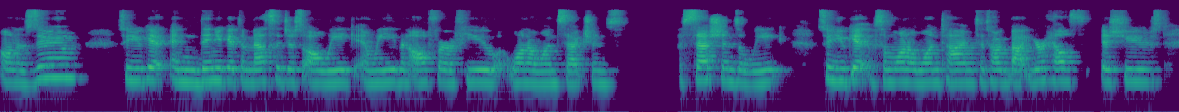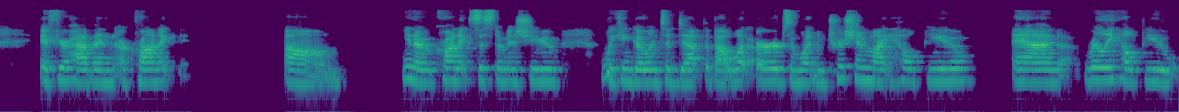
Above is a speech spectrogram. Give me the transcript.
on a Zoom. So you get, and then you get the messages all week. And we even offer a few one on one sections, sessions a week so you get some one-on-one time to talk about your health issues. If you're having a chronic, um, you know, chronic system issue, we can go into depth about what herbs and what nutrition might help you and really help you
